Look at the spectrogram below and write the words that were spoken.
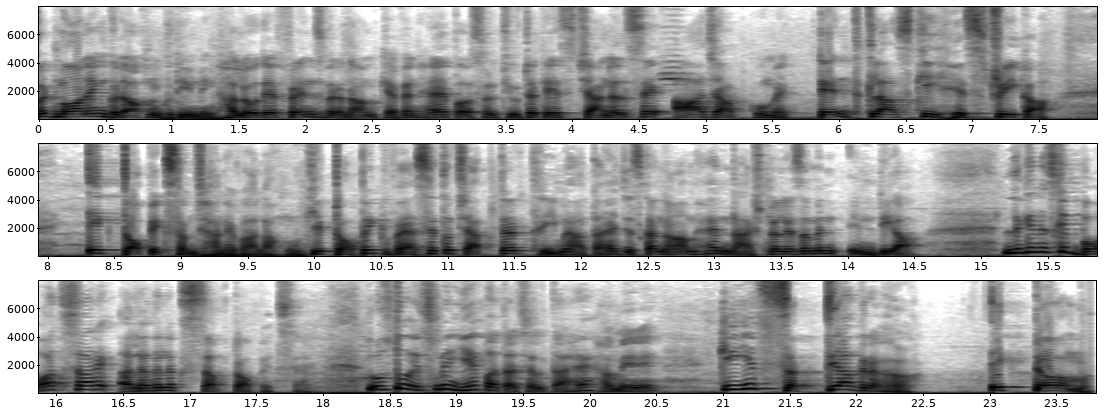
Good morning good afternoon good evening hello there friends मेरा नाम केविन है पर्सनल ट्यूटर के इस चैनल से आज आपको मैं टेंथ क्लास की हिस्ट्री का एक टॉपिक समझाने वाला हूँ। ये टॉपिक वैसे तो चैप्टर थ्री में आता है, जिसका नाम है नेशनलिज्म इन इंडिया लेकिन इसके बहुत सारे अलग अलग सब टॉपिक्स हैं। दोस्तों, इसमें ये पता चलता है हमें कि ये सत्याग्रह, एक टर्म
